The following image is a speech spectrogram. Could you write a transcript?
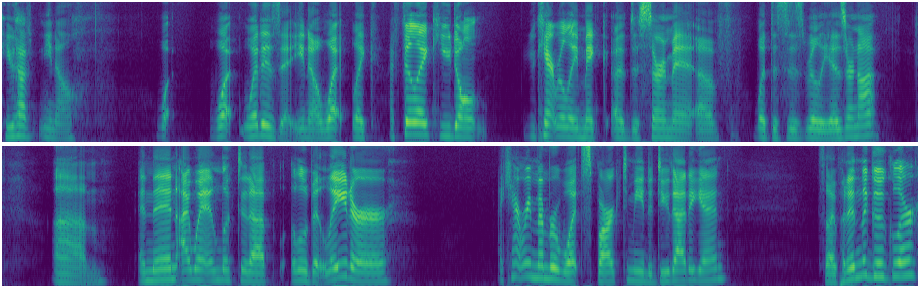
you have you know what what is it you know what like i feel like you don't you can't really make a discernment of what this is really is or not um, and then I went and looked it up a little bit later. I can't remember what sparked me to do that again. So I put it in the Googler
